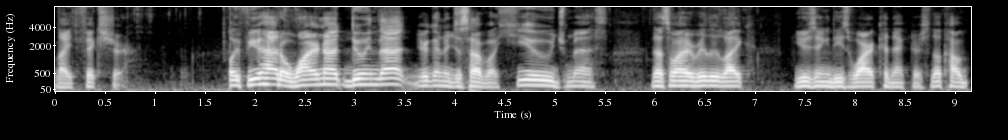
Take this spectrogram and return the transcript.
light fixture. If you had a wire nut doing that, you're gonna just have a huge mess. That's why I really like using these wire connectors. Look how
